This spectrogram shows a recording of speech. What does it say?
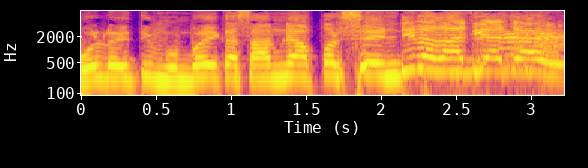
बोल रही थी मुंबई का सामने आप पर सेंडी लगा दिया जाए।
